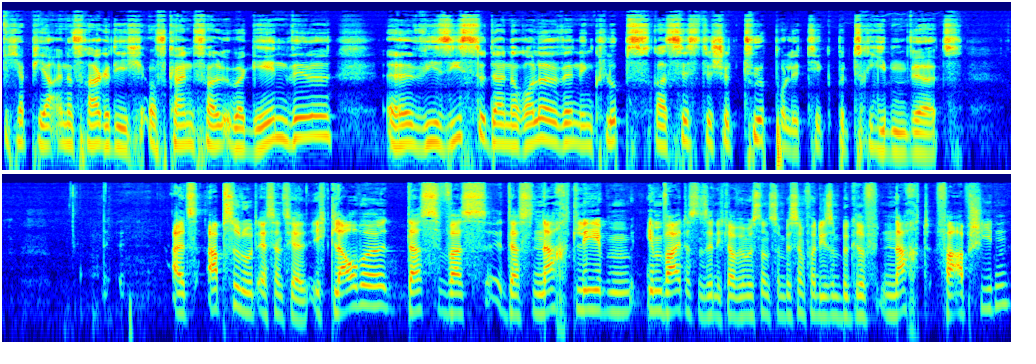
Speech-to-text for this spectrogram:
Ich habe hier eine Frage, die ich auf keinen Fall übergehen will. Äh, wie siehst du deine Rolle, wenn in Clubs rassistische Türpolitik betrieben wird? Als absolut essentiell. Ich glaube, das, was das Nachtleben im weitesten Sinn, ich glaube, wir müssen uns ein bisschen von diesem Begriff Nacht verabschieden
